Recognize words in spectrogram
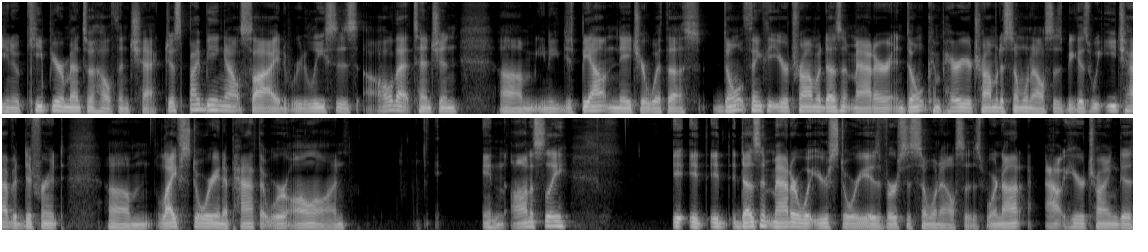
you know keep your mental health in check. Just by being outside releases all that tension. Um, you need just be out in nature with us. Don't think that your trauma doesn't matter and don't compare your trauma to someone else's because we each have a different um, life story and a path that we're all on. And honestly it, it, it doesn't matter what your story is versus someone else's. We're not out here trying to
